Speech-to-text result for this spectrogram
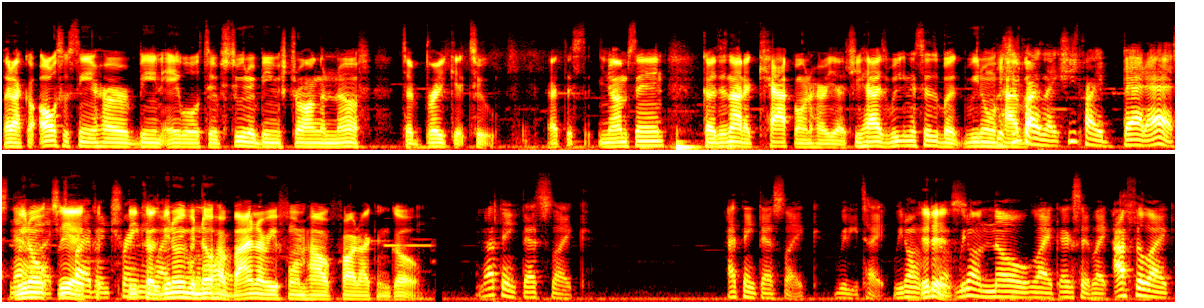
but I could also see her being able to shoot her beam strong enough to break it too. At this, you know what I'm saying? Because there's not a cap on her yet. She has weaknesses, but we don't Yeah, have. she's probably like she's probably badass now. we don't. Like, she's yeah, probably been training because we don't even know her binary form how far that can go. And I think that's like, I think that's like really tight. We don't. It we don't- we don't know. Like, like I said, like I feel like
